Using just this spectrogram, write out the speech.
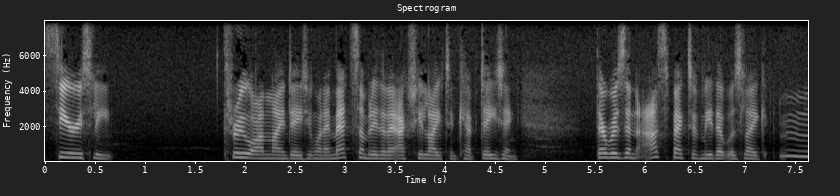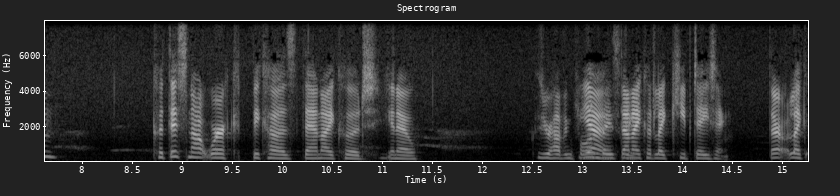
seriously through online dating, when I met somebody that I actually liked and kept dating, there was an aspect of me that was like, hmm, could this not work? Because then I could, you know, Because you're having fun, yeah, basically. then I could like keep dating. There, like,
